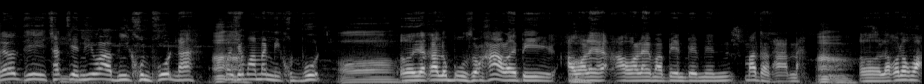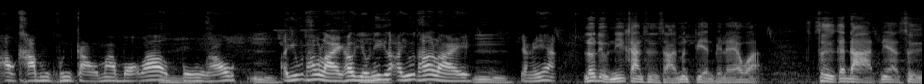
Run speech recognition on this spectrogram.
แล้วที่ชัดเจนที่ว่ามีคนพูดนะอ่า ไม่ใช่ว่าไม่มีคนพูด อ๋อเอออย่างการหลวงปู่สองห้าร้อยปีเอาอะไรเอาอะไรมาเป็นเป็นเป็นมาตรฐานนะอ่าอ่าเออเราก็ต้องว่าเอาคำคุณเก่ามาบอกว่าปู่เขาอืม อายุเท่าไหร่เขาเดี๋ยวนี้อายุเท่าไหร่อืม อย่างนี้ย แล้วเดี๋ยวนี้การสื่อสารมันเปลี่ยนไปแล้วอะสื่อกระดาษเนี่ยสื่อ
